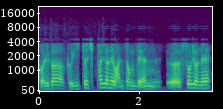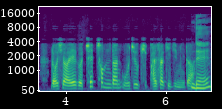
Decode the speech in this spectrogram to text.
거기가 그 2018년에 완성된 어, 소련의 러시아의 그 최첨단 우주 발사 기지입니다. 네.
